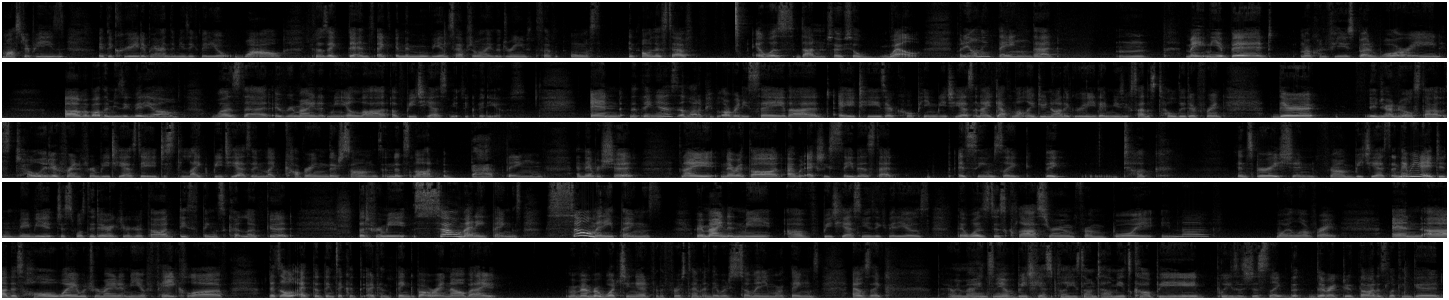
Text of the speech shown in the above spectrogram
masterpiece. Like the creator behind the music video, wow! Because like dance, like in the movie Inception, like the dreams and stuff, almost and all this stuff, it was done so so well. But the only thing that mm, made me a bit not confused but worried um, about the music video was that it reminded me a lot of BTS music videos. And the thing is, a lot of people already say that ATEEZ are copying BTS, and I definitely do not agree. Their music style is totally different. Their in general style is totally different from BTS. They just like BTS and like covering their songs, and it's not a bad thing and never should. And I never thought I would actually say this that it seems like they took inspiration from BTS and maybe they didn't. Maybe it just was the director who thought these things could look good. But for me so many things so many things reminded me of BTS music videos. There was this classroom from Boy in Love. Boy in Love right and uh, this hallway which reminded me of Fake Love that's all the things I could I can think about right now. But I remember watching it for the first time, and there were so many more things. I was like, that reminds me of BTS. Please don't tell me it's copied. Please, it's just like the director thought is looking good.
